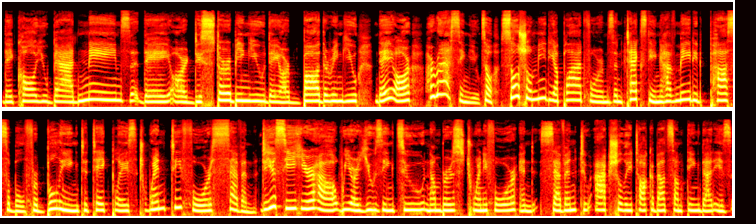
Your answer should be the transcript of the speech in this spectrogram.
they call you bad names, they are disturbing you, they are bothering you, they are harassing you. So, social media platforms and texting have made it possible for bullying to take place 24 7. Do you see here how we are using two numbers, 24 and 7, to actually talk about something that is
